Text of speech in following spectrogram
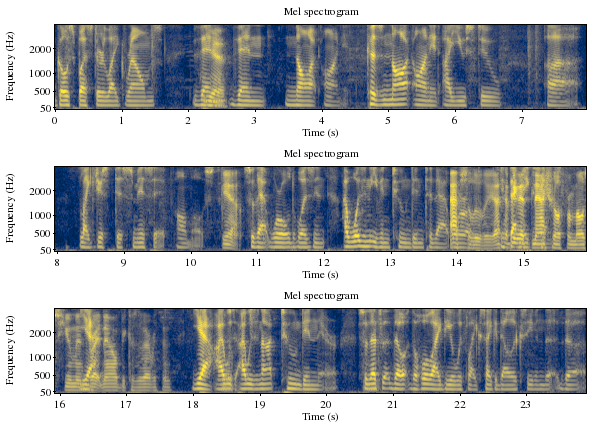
ghostbuster like realms than Yeah. than not on it because not on it i used to uh like just dismiss it almost Yeah. so that world wasn't i wasn't even tuned into that world, Absolutely. That's if I that think that's natural sense. for most humans Yeah. right now because of everything. yeah i was i was not tuned in there so that's the the whole idea with like psychedelics even the the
